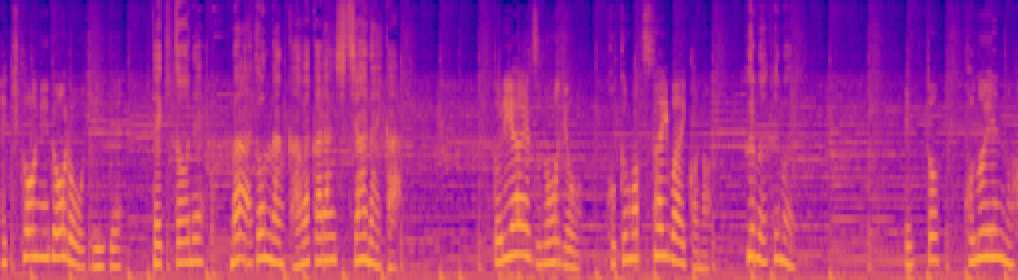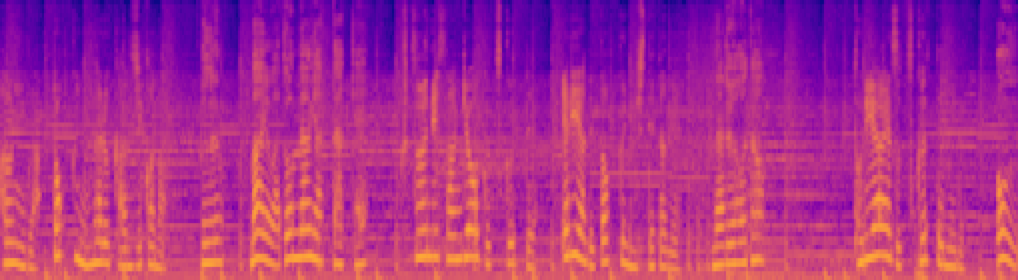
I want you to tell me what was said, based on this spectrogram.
適当に道路を引いて。適当ね。まあどんなんかわからんしちゃあないか。とりあえず農業、穀物栽培かな。ふむふむ。えっと、この円の範囲が特区になる感じかな。ふん、前はどんなんやったっけ？普通に産業区作って、エリアで特区にしてたね。なるほど。とりあえず作ってみる。おう。ん、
